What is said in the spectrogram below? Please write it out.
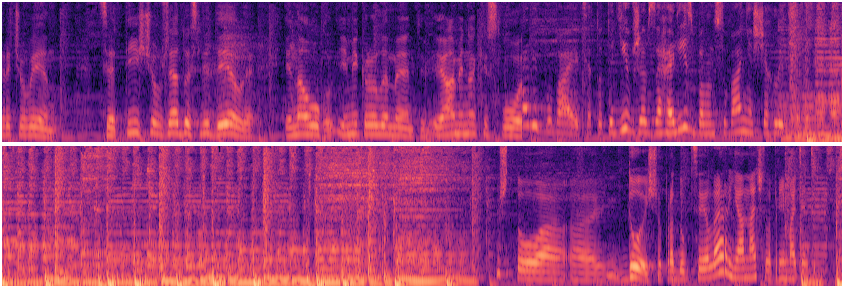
речовин. Це ті, що вже дослідили і науку, і мікроелементів, і амінокислот. Це відбувається, то тоді вже взагалі збалансування ще глибше. что э, до еще продукции ЛР я начала принимать анти...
